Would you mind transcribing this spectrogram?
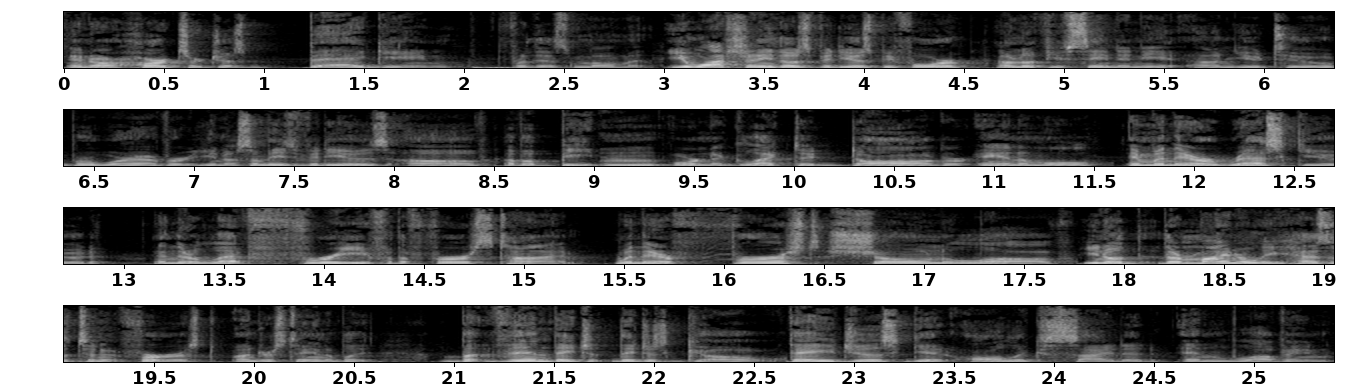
And our hearts are just begging for this moment. You watched any of those videos before? I don't know if you've seen any on YouTube or wherever. You know, some of these videos of of a beaten or neglected dog or animal and when they are rescued, and they're let free for the first time, when they're first shown love, you know, they're minorly hesitant at first, understandably, but then they they just go. They just get all excited and loving.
